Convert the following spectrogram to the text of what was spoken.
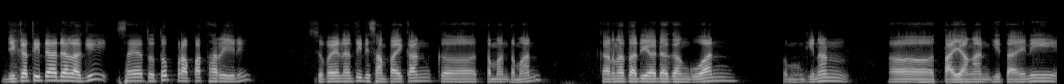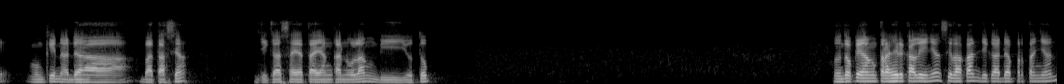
Jika tidak ada lagi, saya tutup rapat hari ini supaya nanti disampaikan ke teman-teman. Karena tadi ada gangguan, kemungkinan eh, tayangan kita ini mungkin ada batasnya. Jika saya tayangkan ulang di YouTube. Untuk yang terakhir kalinya, silakan jika ada pertanyaan.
